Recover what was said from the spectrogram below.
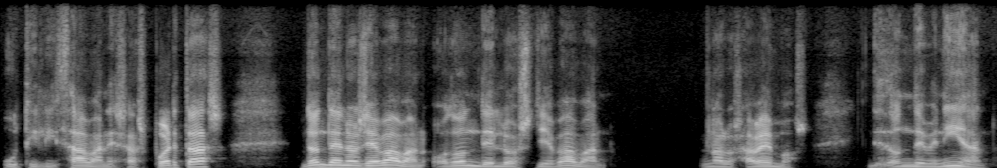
utilizaban esas puertas. ¿Dónde nos llevaban o dónde los llevaban? No lo sabemos. ¿De dónde venían?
